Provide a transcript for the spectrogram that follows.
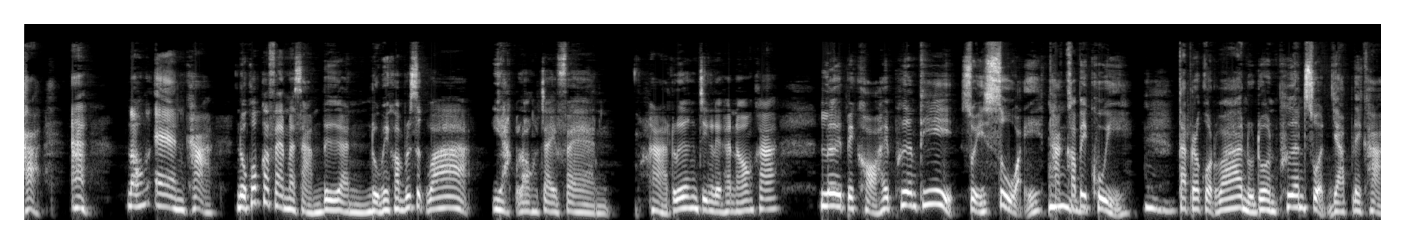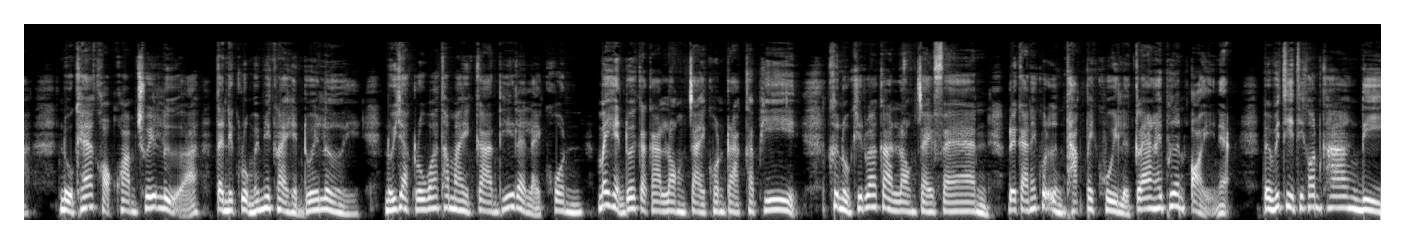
ค่ะอะ น้องแอนค่ะ หนูคบกับแฟนมาสามเดือน หนูมีความรู้สึกว่าอยากลองใจแฟน หาเรื่องจริงเลยค่ะน้องคะ เลยไปขอให้เพื่อนที่สวยๆทักเข้าไปคุย แต่ปรากฏว่าหนูโดนเพื่อนสวดยับเลยค่ะ หนูแค่ขอความช่วยเหลือ แต่ในกลุ่มไม่มีใครเห็นด้วยเลย หนูอยากรู้ว่าทำไมการที่หลาย ๆ คนไม่เห็นด้วยกับการลองใจคนรักค่ะพี่ คือหนูคิดว่าการลองใจแฟน โดยการให้คนอื่นทักไปคุยหรือแกล้งให้เพื่อนอ่อยเนี่ย เป็นวิธีที่ค่อนข้างดี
